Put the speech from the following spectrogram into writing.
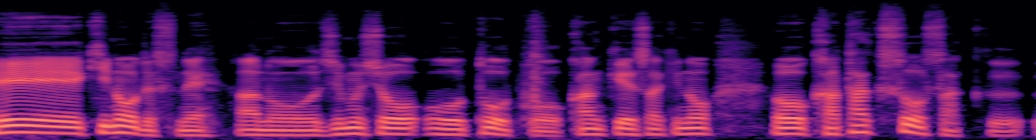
えー昨日ですね、あの、事務所等々関係先の家宅捜索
